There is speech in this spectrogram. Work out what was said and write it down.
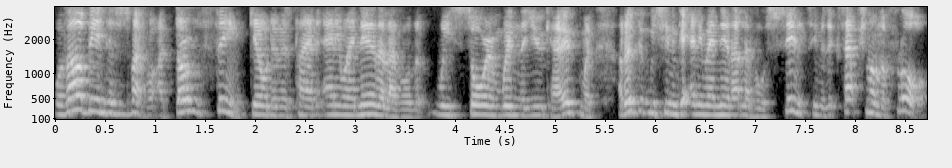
without being disrespectful, I don't think Gilding is playing anywhere near the level that we saw him win the UK Open with. I don't think we've seen him get anywhere near that level since. He was exceptional on the floor,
